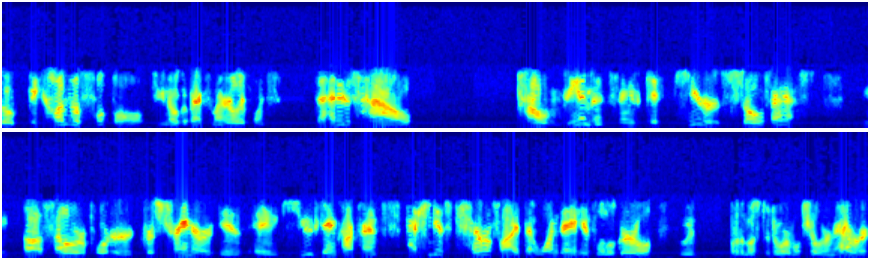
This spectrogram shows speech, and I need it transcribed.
so because of football, you know, go back to my earlier point. That is how how vehement things get here so fast. Uh, fellow reporter Chris Trainer is a huge Gamecock fan, and he is terrified that one day his little girl, who is one of the most adorable children ever,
